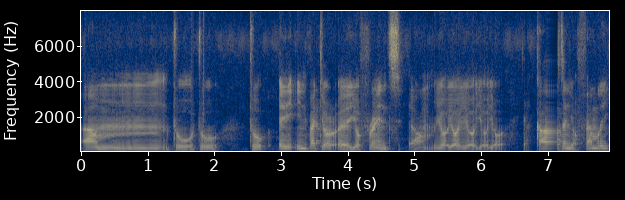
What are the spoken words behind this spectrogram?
um to to to uh, invite your uh, your friends um your your your your your, your cousin your family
